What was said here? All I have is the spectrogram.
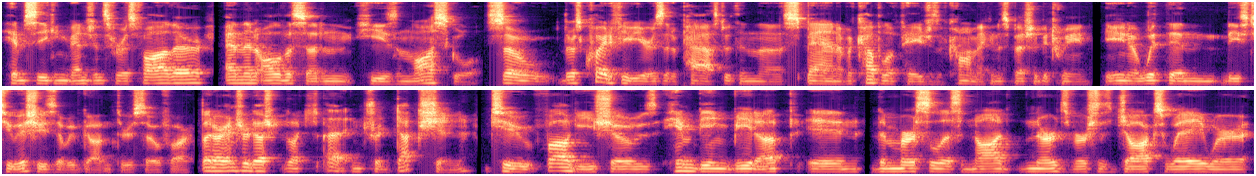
him seeking vengeance for his father, and then all of a sudden he's in law school. So there's quite a few years that have passed within the span of a couple of pages of comic, and especially between, you know, within these two issues that we've gotten through so far. But our introduction, uh, introduction to Foggy shows him being beat up in the merciless nod nerds versus jocks way, where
